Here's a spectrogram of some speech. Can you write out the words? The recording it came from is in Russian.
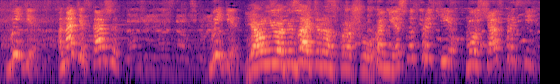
Выйди. Она тебе скажет. Выйди. Я у нее обязательно спрошу. Конечно, спроси. Можешь сейчас спросить.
